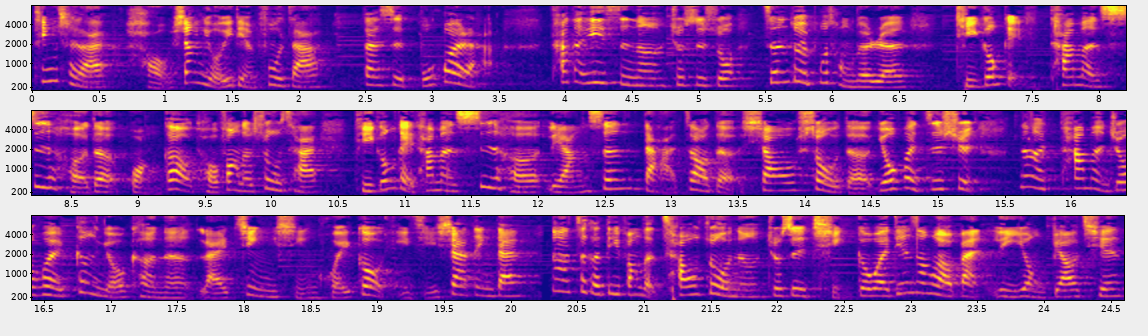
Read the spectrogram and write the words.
听起来好像有一点复杂，但是不会啦。它的意思呢，就是说针对不同的人，提供给他们适合的广告投放的素材，提供给他们适合量身打造的销售的优惠资讯，那他们就会更有可能来进行回购以及下订单。那这个地方的操作呢，就是请各位电商老板利用标签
